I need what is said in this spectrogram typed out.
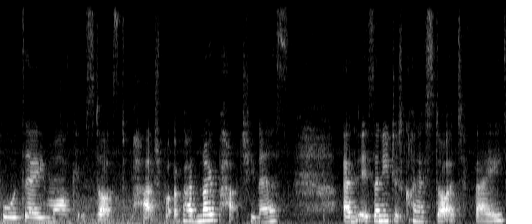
four day mark it starts to patch. But I've had no patchiness and it's only just kind of started to fade.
